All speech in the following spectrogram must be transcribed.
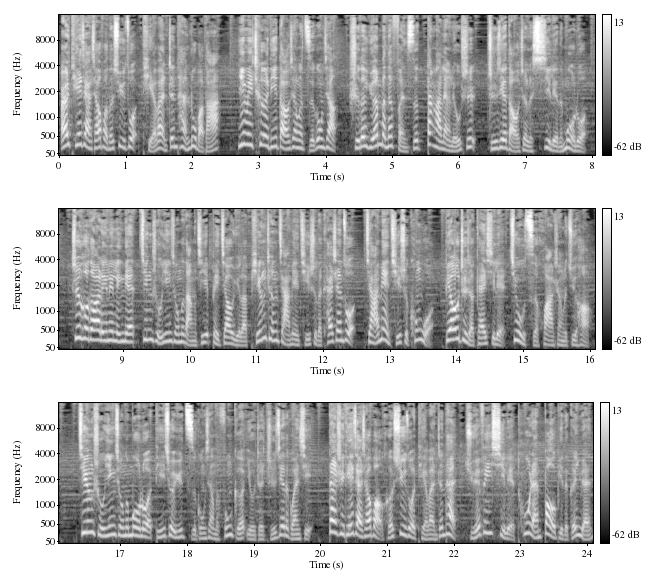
而铁甲小宝的续作《铁腕侦探陆宝达》因为彻底倒向了子贡像，使得原本的粉丝大量流失，直接导致了系列的没落。之后的二零零零年，金属英雄的档期被交予了平成假面骑士的开山作《假面骑士空我》，标志着该系列就此画上了句号。金属英雄的没落的确与子贡像的风格有着直接的关系，但是铁甲小宝和续作《铁腕侦探》绝非系列突然暴毙的根源。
